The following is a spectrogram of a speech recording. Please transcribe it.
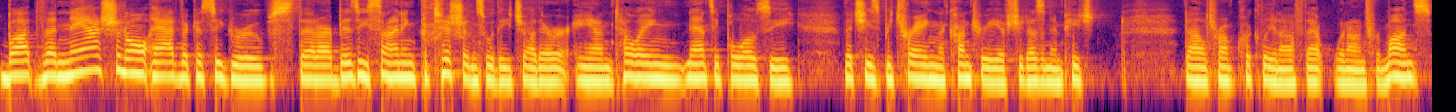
But the national advocacy groups that are busy signing petitions with each other and telling Nancy Pelosi that she's betraying the country if she doesn't impeach Donald Trump quickly enough. That went on for months.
